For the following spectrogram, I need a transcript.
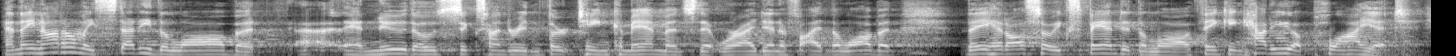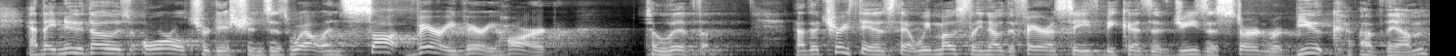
And they not only studied the law, but uh, and knew those 613 commandments that were identified in the law, but they had also expanded the law, thinking, how do you apply it? And they knew those oral traditions as well and sought very, very hard to live them. Now, the truth is that we mostly know the Pharisees because of Jesus' stern rebuke of them.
